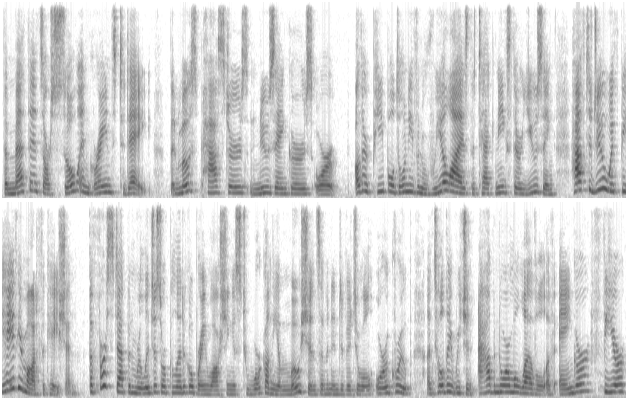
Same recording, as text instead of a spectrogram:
The methods are so ingrained today that most pastors, news anchors, or other people don't even realize the techniques they're using have to do with behavior modification. The first step in religious or political brainwashing is to work on the emotions of an individual or a group until they reach an abnormal level of anger, fear,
